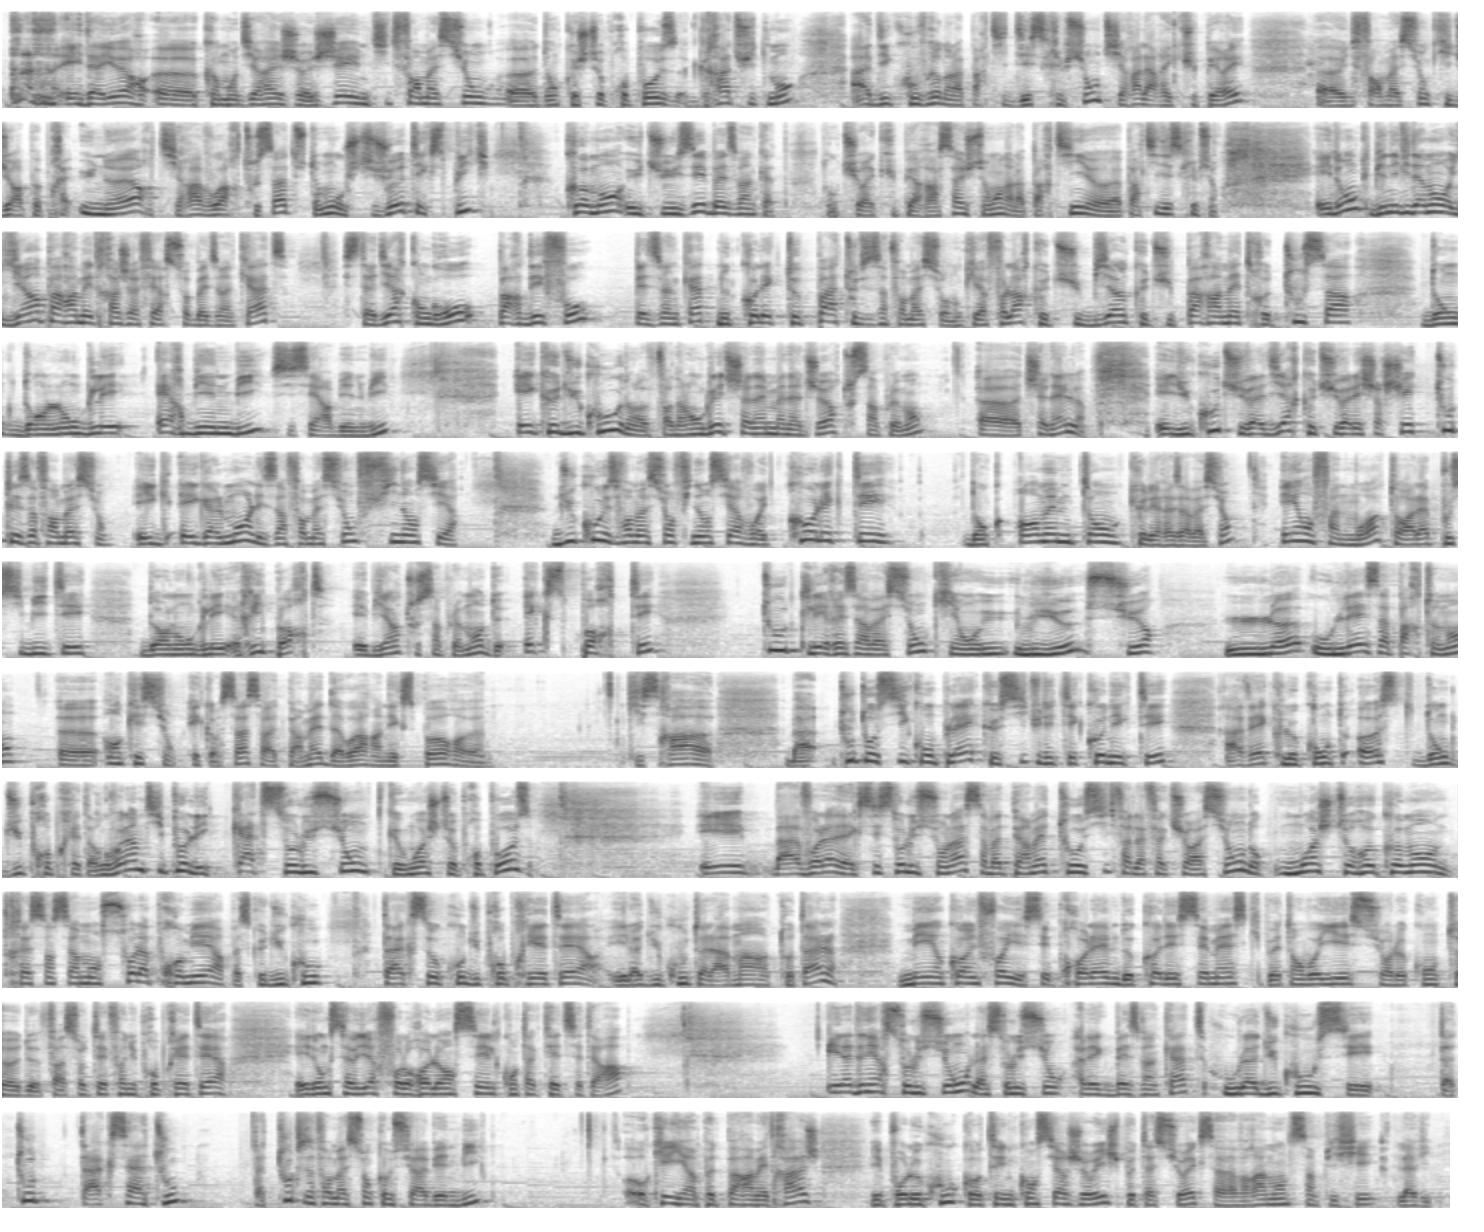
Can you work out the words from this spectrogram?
et d'ailleurs, euh, comment dirais-je, j'ai une petite formation euh, donc que je te propose gratuitement à découvrir dans la partie description. Tu iras la récupérer, euh, une formation qui dure à peu près une heure. Tu iras voir tout ça justement où je t'explique comment utiliser Base 24. Donc tu récupéreras ça justement dans la partie, la partie description. Et donc, bien évidemment, il y a un paramétrage à faire sur Base 24, c'est-à-dire qu'en gros, par défaut, PS24 ne collecte pas toutes les informations. Donc il va falloir que tu bien que tu paramètres tout ça donc dans l'onglet Airbnb, si c'est Airbnb, et que du coup, dans, enfin dans l'onglet Channel Manager tout simplement, euh, Channel, et du coup tu vas dire que tu vas aller chercher toutes les informations, et également les informations financières. Du coup les informations financières vont être collectées donc en même temps que les réservations. Et en fin de mois, tu auras la possibilité dans l'onglet Report, et eh bien tout simplement de exporter toutes les réservations qui ont eu lieu sur le ou les appartements euh, en question. Et comme ça, ça va te permettre d'avoir un export euh, qui sera euh, bah, tout aussi complet que si tu étais connecté avec le compte host donc du propriétaire. Donc voilà un petit peu les quatre solutions que moi je te propose. Et bah voilà, avec ces solutions-là, ça va te permettre toi aussi de faire de la facturation. Donc moi, je te recommande très sincèrement soit la première, parce que du coup, tu as accès au compte du propriétaire, et là, du coup, tu as la main totale. Mais encore une fois, il y a ces problèmes de code SMS qui peut être envoyé sur le compte, enfin sur le téléphone du propriétaire. Et donc, ça veut dire qu'il faut le relancer, le contacter, etc. Et la dernière solution, la solution avec Best24, où là, du coup, c'est tu as accès à tout, tu as toutes les informations comme sur Airbnb, Ok, il y a un peu de paramétrage, mais pour le coup, quand tu es une conciergerie, je peux t'assurer que ça va vraiment te simplifier la vie.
